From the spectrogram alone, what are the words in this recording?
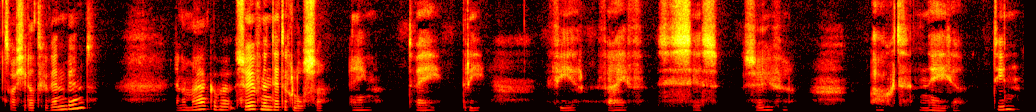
zoals je dat gewend bent. En dan maken we 37 lossen. 1 2 3 4 5 6 7 8 9 10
